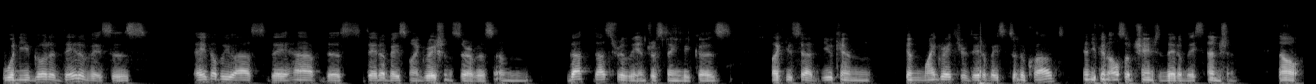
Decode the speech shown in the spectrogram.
When you go to databases, AWS they have this database migration service, and that that's really interesting because, like you said, you can can migrate your database to the cloud, and you can also change the database engine. Now,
